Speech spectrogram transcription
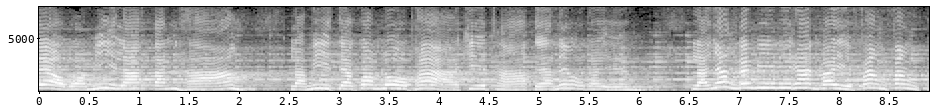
แล้วบ่มีละตัณหาละมีแต่ความโลภาคิดหาแต่แนวใด และยังได้มีนิทานไว้ฟังฟังไป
